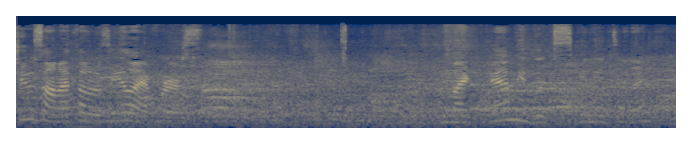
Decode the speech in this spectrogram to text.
shoes on. I thought it was Eli at first. I'm like, damn, he looks skinny today.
